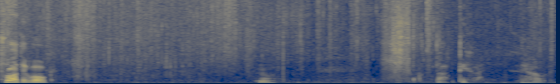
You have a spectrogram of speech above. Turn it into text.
Що ти, вовк? Ну. Так, тихо. Не гавкай.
